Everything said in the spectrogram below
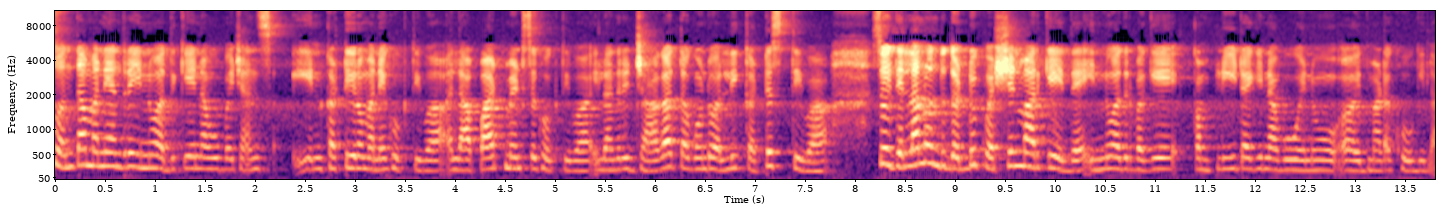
ಸ್ವಂತ ಮನೆ ಅಂದರೆ ಇನ್ನು ಅದಕ್ಕೆ ನಾವು ಬೈ ಚಾನ್ಸ್ ಏನು ಕಟ್ಟಿರೋ ಮನೆಗೆ ಹೋಗ್ತೀವ, ಅಲ್ಲ ಅಪಾರ್ಟ್ಮೆಂಟ್ಸಿಗೆ ಹೋಗ್ತೀವ, ಇಲ್ಲಾಂದರೆ ಜಾಗ ತಗೊಂಡು ಅಲ್ಲಿ ಕಟ್ಟಿಸ್ತೀವ? ಸೊ ಇದೆಲ್ಲನೂ ಒಂದು ದೊಡ್ಡ ಕ್ವೆಶನ್ ಮಾರ್ಕೇ ಇದೆ. ಇನ್ನೂ ಅದ್ರ ಬಗ್ಗೆ ಕಂಪ್ಲೀಟಾಗಿ ನಾವು ಏನು ಇದು ಮಾಡೋಕ್ಕೆ ಹೋಗಿಲ್ಲ.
